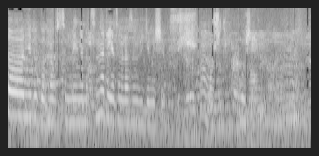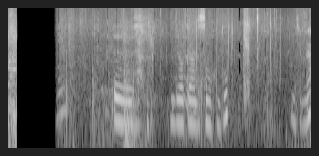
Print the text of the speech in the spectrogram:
To niedługo znowu zmieniamy scenerię, tym razem widzimy się już, no może trochę później. Yy, droga do samochodu. Idziemy.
